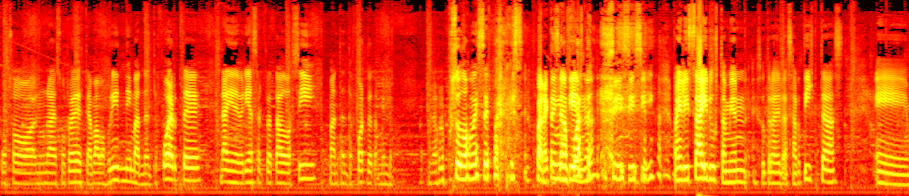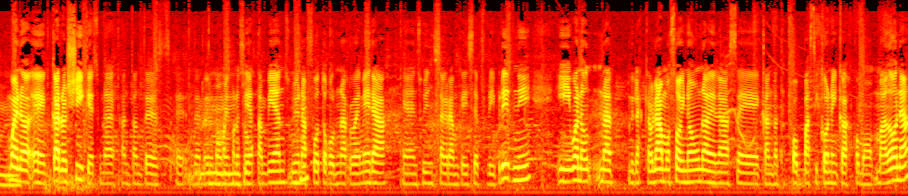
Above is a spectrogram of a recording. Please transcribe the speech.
puso en una de sus redes, te amamos Britney, mantente fuerte, nadie debería ser tratado así, mantente fuerte también lo, lo puso dos veces para que se para que se entienda. fuerte. Sí, sí, sí. Miley Cyrus también es otra de las artistas. Eh, Bueno, eh, Carol G, que es una de las cantantes eh, de las más conocidas también, subió una foto con una remera en su Instagram que dice Free Britney. Y bueno, una de las que hablábamos hoy, ¿no? Una de las eh, cantantes pop más icónicas como Madonna,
